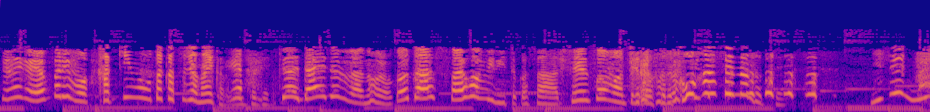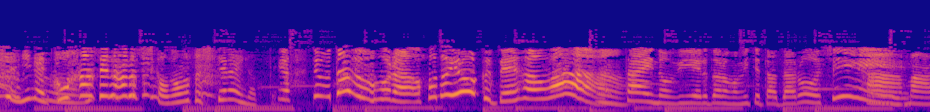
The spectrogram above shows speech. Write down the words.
いや、なんかやっぱりもう、課金はおたかつじゃないからいや、ね、言っとくけどじゃあ大丈夫、あの、ほら、このさ、スパイファミリーとかさ、チェーンソーマンとかさ、それ後半戦なんだって。2022年後半戦の話しか岡本さんしてないんだって。いや、でも多分ほら、程よく前半は、うんタイの BL ドラマ見てただろうし、あーま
